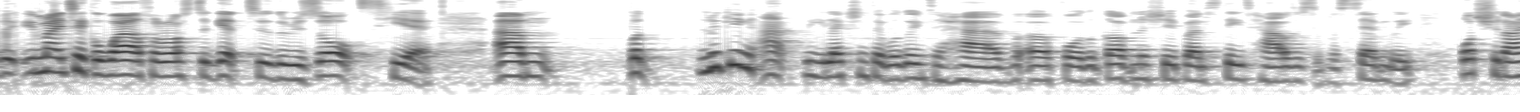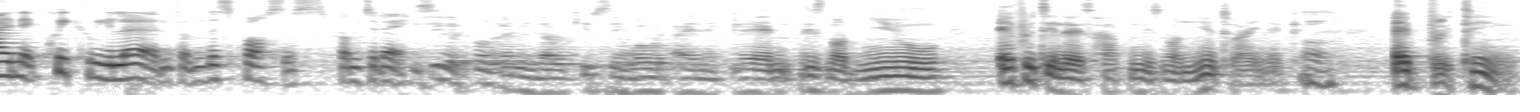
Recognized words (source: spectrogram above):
it might take a while for us to get to the results here. Um, but looking at the elections that we're going to have uh, for the governorship and state houses of assembly, what should INEC quickly learn from this process from today? You see, the problem is that we keep saying, what would INEC learn? This is not new. Everything that is happening is not new to INEC. Mm. Everything.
